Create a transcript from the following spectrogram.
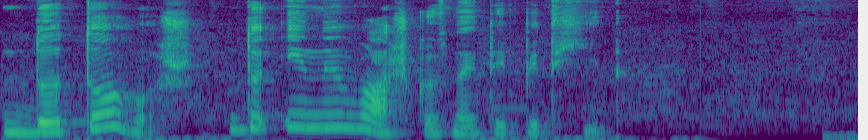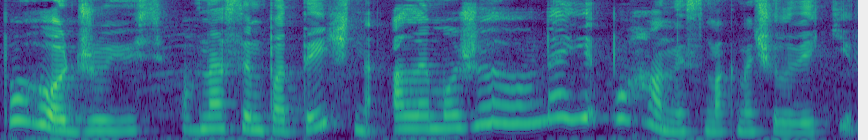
До того ж, до Іни важко знайти підхід. Погоджуюсь, вона симпатична, але можливо в неї поганий смак на чоловіків.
